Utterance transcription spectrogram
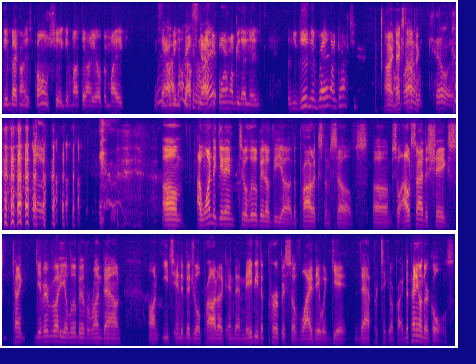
get back on his poem shit. Get him out there on your open mic. Dude, Say, I'll be in the crowd can snapping write. for him. I'll be there. and Are you getting it, bro? I got you. All right, Oh, next Brian topic. would kill it. um, I wanted to get into a little bit of the uh, the products themselves. Um, so outside the shakes, kind of give everybody a little bit of a rundown on each individual product, and then maybe the purpose of why they would get that particular product, depending on their goals.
